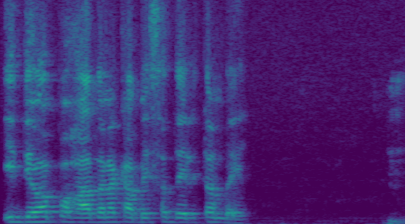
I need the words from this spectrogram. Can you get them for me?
e deu a porrada na cabeça dele também. Hum.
